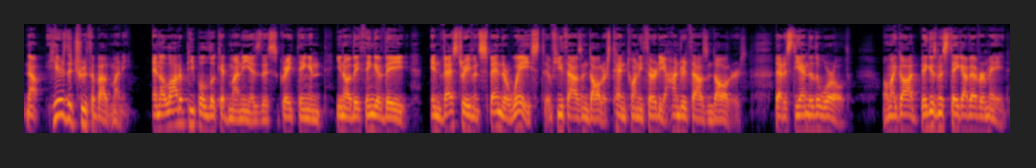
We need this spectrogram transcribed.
Now, here's the truth about money and a lot of people look at money as this great thing and you know they think if they invest or even spend or waste a few thousand dollars 10 20 30 a hundred thousand dollars that it's the end of the world oh my god biggest mistake i've ever made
